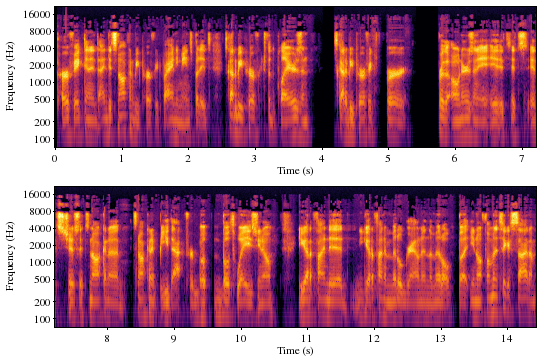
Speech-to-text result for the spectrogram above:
perfect, and it, it's not going to be perfect by any means, but it's it's got to be perfect for the players, and it's got to be perfect for for the owners, and it, it's it's it's just it's not gonna it's not gonna be that for both both ways. You know, you got to find it. You got to find a middle ground in the middle. But you know, if I'm gonna take a side, I'm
